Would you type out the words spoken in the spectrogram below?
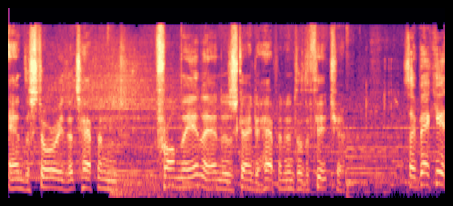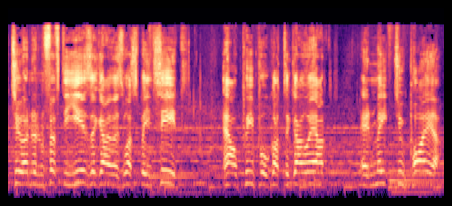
and the story that's happened from then and is going to happen into the future. So back here 250 years ago is what's been said. Our people got to go out and meet Tupaia.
